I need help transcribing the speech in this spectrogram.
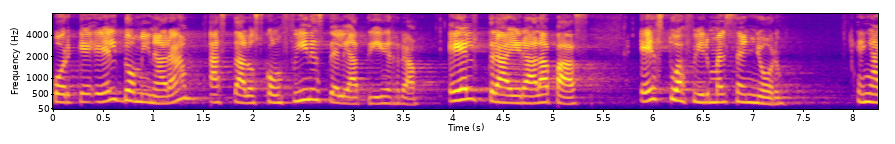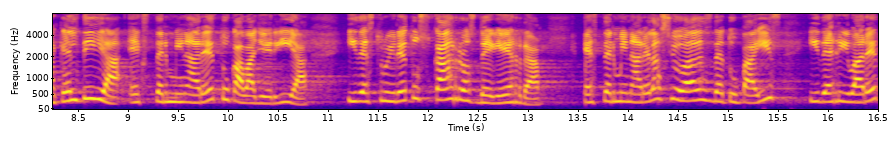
porque Él dominará hasta los confines de la tierra. Él traerá la paz. Esto afirma el Señor. En aquel día exterminaré tu caballería y destruiré tus carros de guerra. Exterminaré las ciudades de tu país y derribaré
